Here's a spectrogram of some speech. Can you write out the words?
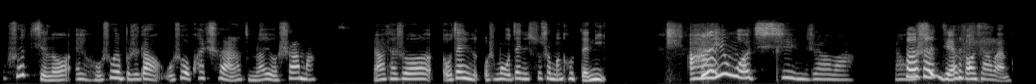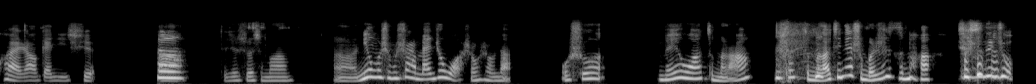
我说几楼？哎呦，我说我也不知道。我说我快吃完了，怎么了？有事儿吗？然后他说我在你我什么我在你宿舍门口等你。哎呦我去，你知道吗？然后我 瞬间放下碗筷，然后赶紧去。啊，嗯他就说什么，嗯、你有没有什么事儿瞒着我什么什么的？我说没有啊，怎么了？说怎么了？今天什么日子吗？就是那种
